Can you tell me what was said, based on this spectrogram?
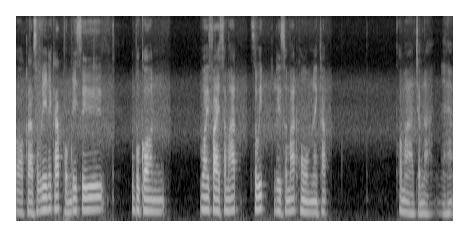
ก็กราบสวัสดีนะครับ ผมได้ซื้ออุปกรณ์ Wi-Fi Smart Switch หรือ Smart Home นะครับ เข้ามาจำหน่ายนะฮะ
